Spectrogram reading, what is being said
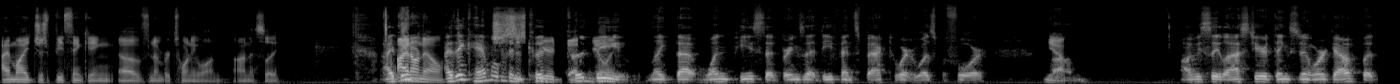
I might just be thinking of number 21, honestly. I, think, I don't know. I think Hamilton could could be like that one piece that brings that defense back to where it was before. Yeah. Um, obviously, last year things didn't work out, but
